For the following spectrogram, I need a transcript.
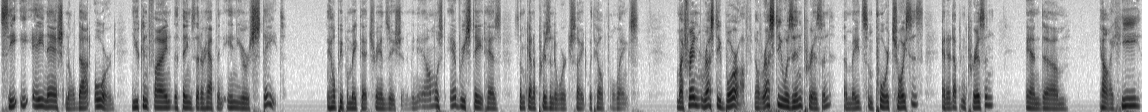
CEAnational.org, you can find the things that are happening in your state to help people make that transition. I mean, almost every state has some kind of prison to work site with helpful links. My friend Rusty Boruff. Now, Rusty was in prison and made some poor choices, ended up in prison, and um, he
